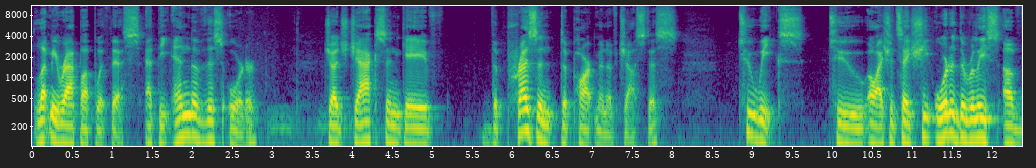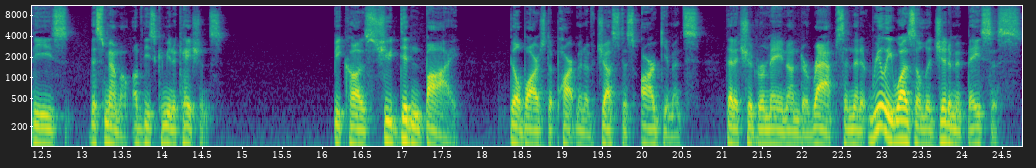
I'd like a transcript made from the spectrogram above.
let me wrap up with this. At the end of this order, Judge Jackson gave the present Department of Justice two weeks to, oh, I should say, she ordered the release of these, this memo, of these communications, because she didn't buy Bill Barr's Department of Justice arguments that it should remain under wraps and that it really was a legitimate basis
